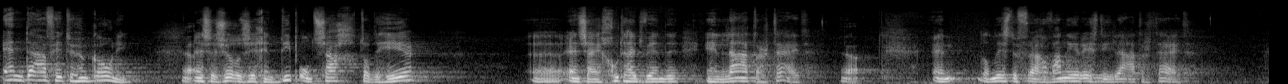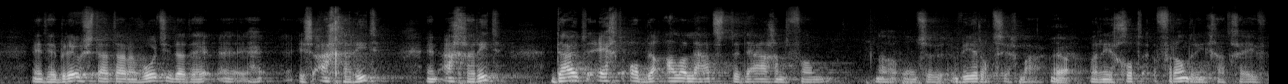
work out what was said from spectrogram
en David hun koning. Ja. En ze zullen zich in diep ontzag tot de Heer uh, en zijn goedheid wenden in later tijd. Ja. En dan is de vraag, wanneer is die later tijd? In het Hebreeuws staat daar een woordje dat uh, is achariet. En achariet duidt echt op de allerlaatste dagen van nou, onze wereld, zeg maar. Ja. Wanneer God verandering gaat geven.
